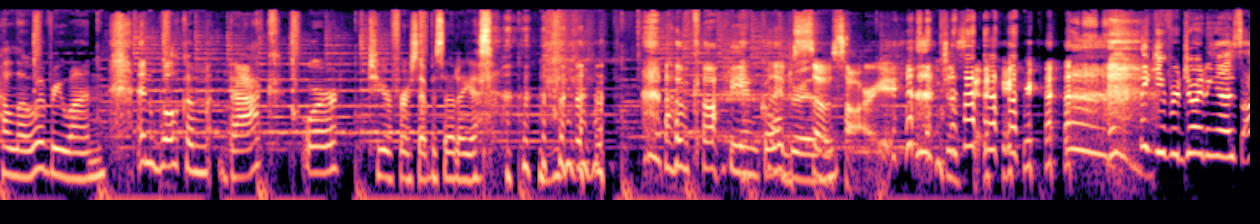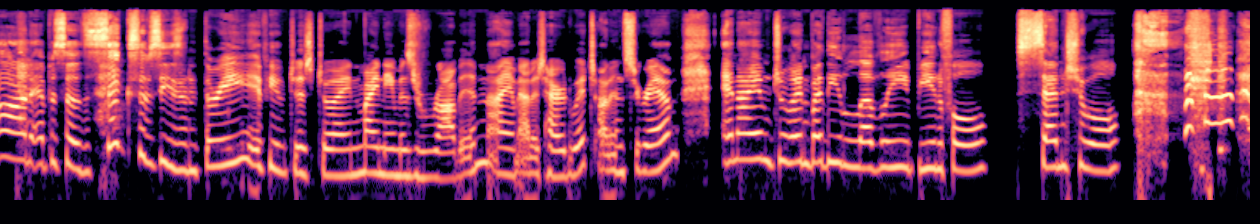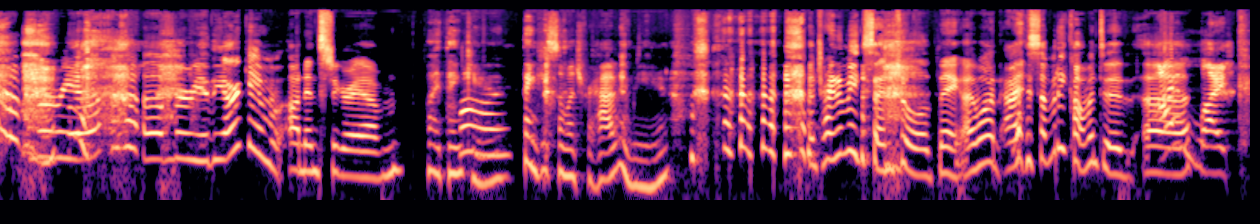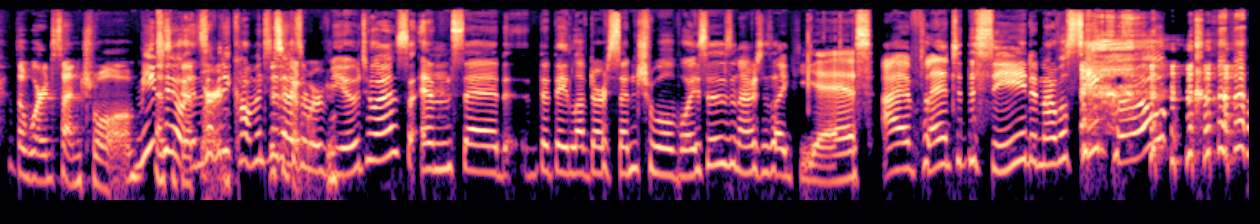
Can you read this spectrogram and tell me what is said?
Hello, everyone, and welcome back, or to your first episode, I guess, of Coffee and I'm so sorry. I'm just kidding. Thank you for joining us on episode six of season three. If you've just joined, my name is Robin. I am at a tired witch on Instagram, and I am joined by the lovely, beautiful, sensual Maria, uh, Maria the Arcane on Instagram. Why, thank Hi. you. Thank you so much for having me. I'm trying to make sensual thing. I want. I somebody commented. I Uh, like the word sensual. me That's too. And somebody word. commented a as a word. review to us and said that they loved our sensual voices, and I was just like, "Yes, I have planted the seed, and I will see it grow."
